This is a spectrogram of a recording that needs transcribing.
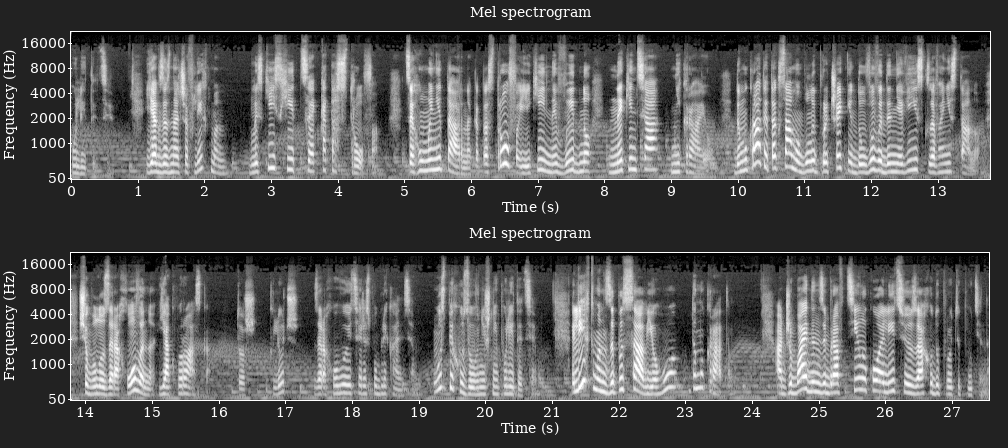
політиці. Як зазначив Ліхтман, Близький схід це катастрофа, це гуманітарна катастрофа, якій не видно ні кінця, ні краю. Демократи так само були причетні до виведення військ з Афганістану, що було зараховано як поразка. Тож ключ зараховується республіканцям. Успіх у зовнішній політиці. Ліхтман записав його демократам, адже Байден зібрав цілу коаліцію заходу проти Путіна.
